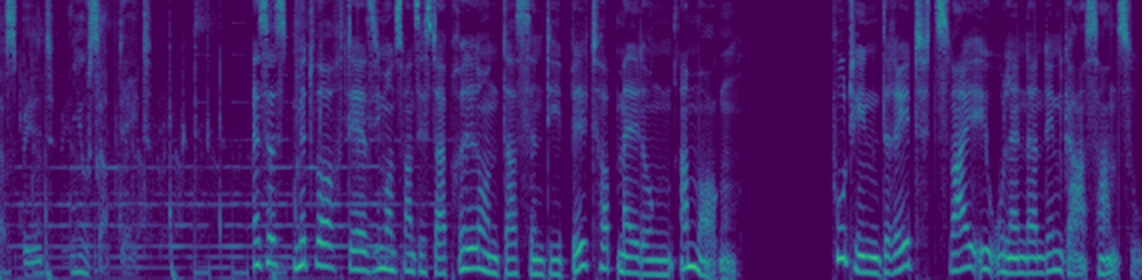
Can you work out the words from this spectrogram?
Das Bild News Update. Es ist Mittwoch, der 27. April und das sind die Bild-Top-Meldungen am Morgen. Putin dreht zwei EU-Ländern den Gashahn zu.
